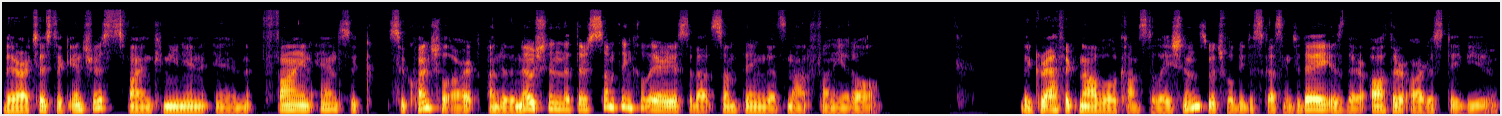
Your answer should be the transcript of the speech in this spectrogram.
Their artistic interests find communion in fine and sequ- sequential art under the notion that there's something hilarious about something that's not funny at all. The graphic novel Constellations, which we'll be discussing today, is their author artist debut.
